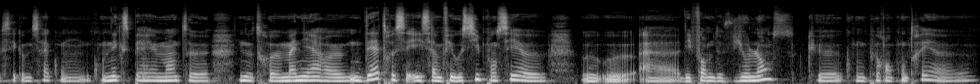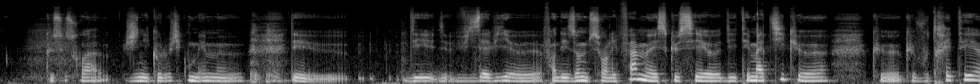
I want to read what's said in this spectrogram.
c'est comme ça qu'on expérimente notre manière d'être. Et ça me fait aussi penser à des formes de violence qu'on peut rencontrer que ce soit gynécologique ou même des, vis-à-vis euh, des hommes sur les femmes Est-ce que c'est euh, des thématiques euh, que, que, vous traitez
